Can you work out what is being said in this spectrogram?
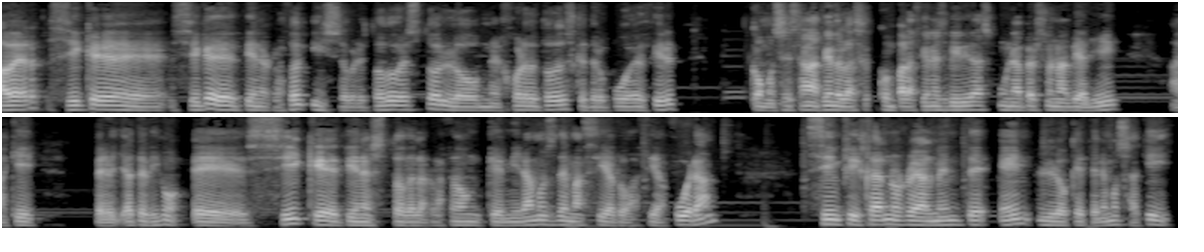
A ver, sí que, sí que tienes razón y sobre todo esto lo mejor de todo es que te lo puedo decir, como se están haciendo las comparaciones vividas, una persona de allí, aquí. Pero ya te digo, eh, sí que tienes toda la razón, que miramos demasiado hacia afuera sin fijarnos realmente en lo que tenemos aquí.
